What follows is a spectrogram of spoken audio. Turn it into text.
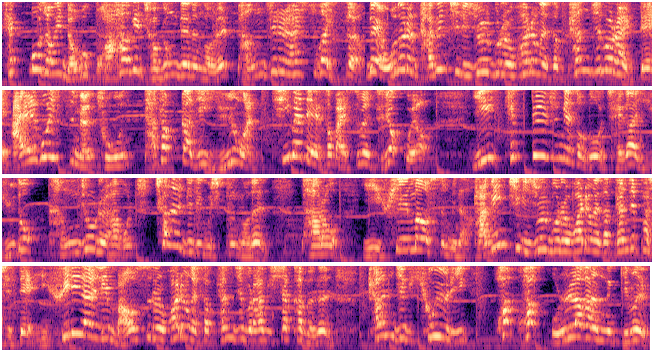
색보정이 너무 과하게 적용되는 것을 방지를 할 수가 있어요. 네, 오늘은 다빈치 리졸브를 활용해서 편집을 할 때 알고 있으면 좋은 다섯 가지 유용한 팁에 대해서 말씀을 드렸고요. 이 팁들 중에서도 제가 유독 강조를 하고 추천을 드리고 싶은 거는 바로 이 휠 마우스입니다. 다빈치 리졸브를 활용해서 편집하실 때 이 휠이 달린 마우스를 활용해서 편집을 하기 시작하면 은 편집 효율이 확확 올라가는 느낌을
